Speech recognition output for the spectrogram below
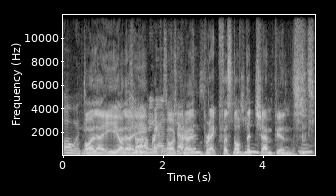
ou outro. Olha aí, olha aí. Breakfast of Ok, Champions. Breakfast of the Champions.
